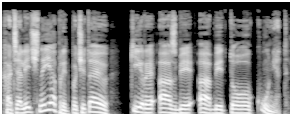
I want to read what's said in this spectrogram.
Хотя лично я предпочитаю Кире Асби Абито Кунет.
